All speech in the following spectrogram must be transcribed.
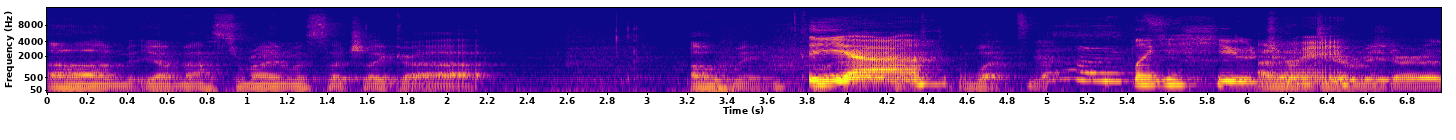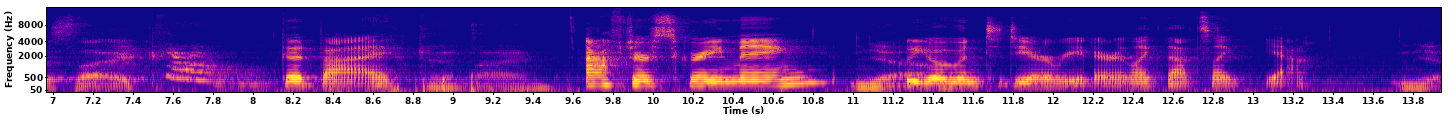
Um, yeah, Mastermind was such like a a wink. like, Yeah. What's next? Like a huge and Dear. Reader is like Goodbye. goodbye. After screaming, Yeah. we go into Dear Reader. Like that's like yeah. Yeah.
